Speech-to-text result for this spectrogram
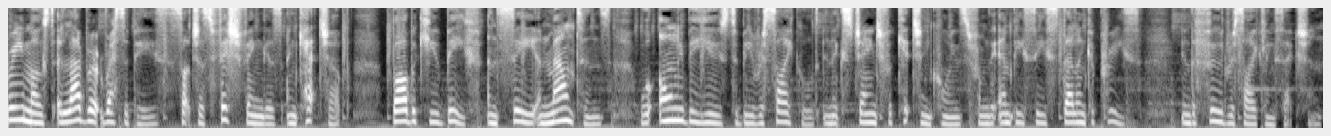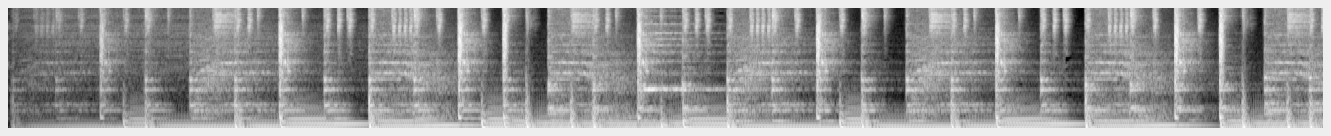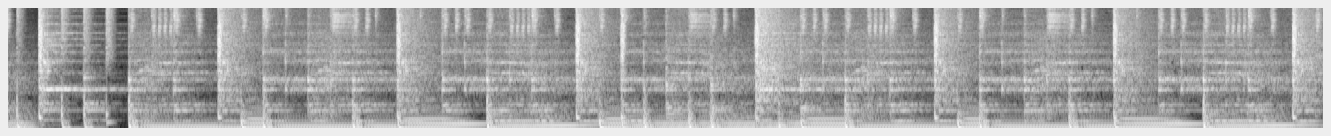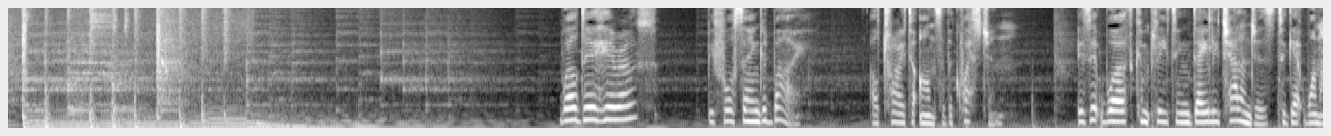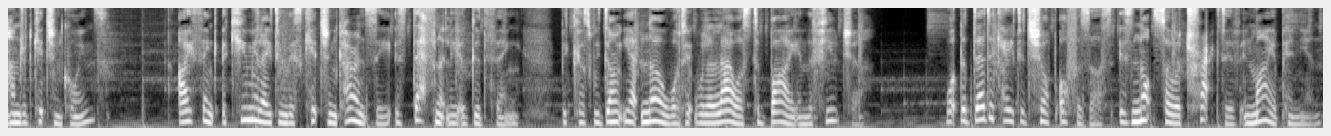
Three most elaborate recipes, such as fish fingers and ketchup, barbecue beef, and sea and mountains, will only be used to be recycled in exchange for kitchen coins from the NPC Stellan Caprice in the food recycling section. Well, dear heroes, before saying goodbye, I'll try to answer the question. Is it worth completing daily challenges to get 100 kitchen coins? I think accumulating this kitchen currency is definitely a good thing because we don't yet know what it will allow us to buy in the future. What the dedicated shop offers us is not so attractive in my opinion.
